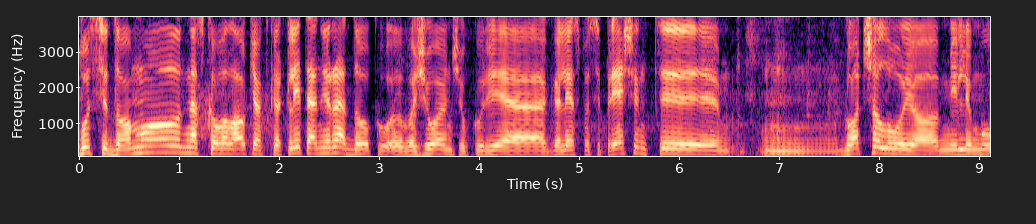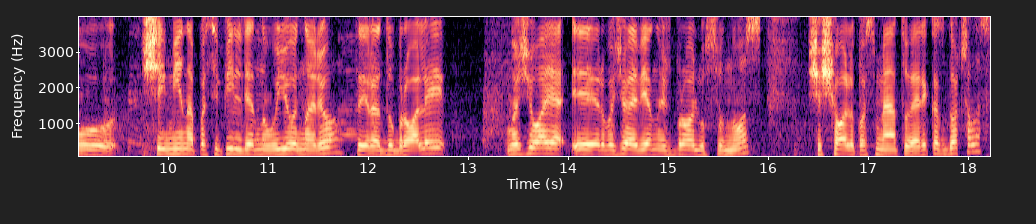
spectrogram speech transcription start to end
Bus įdomu, nes kova laukia atkakliai, ten yra daug važiuojančių, kurie galės pasipriešinti. Mm, Gočalų, jo mylimų šeimyną pasipildė naujų narių, tai yra du broliai važiuoja ir važiuoja vieno iš brolių sūnus, 16 metų Erikas Gočalas.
